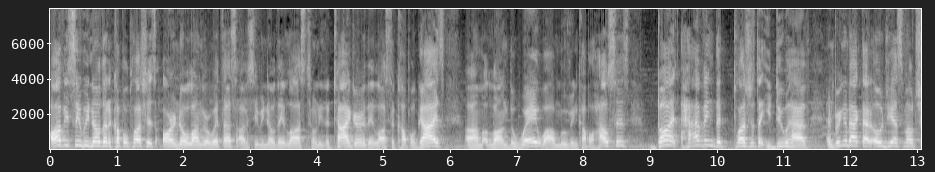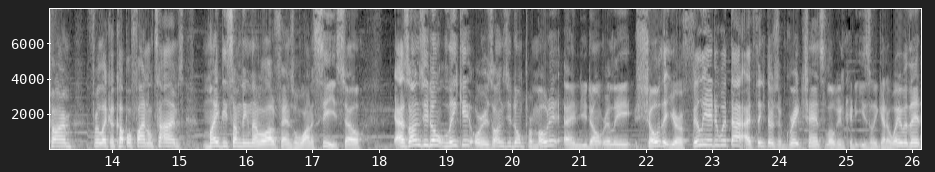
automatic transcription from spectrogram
Obviously, we know that a couple plushes are no longer with us. Obviously, we know they lost Tony the Tiger. They lost a couple guys um, along the way while moving a couple houses. But having the plushes that you do have and bringing back that OGSML charm for like a couple final times might be something that a lot of fans will want to see. So, as long as you don't link it or as long as you don't promote it and you don't really show that you're affiliated with that, I think there's a great chance Logan could easily get away with it.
